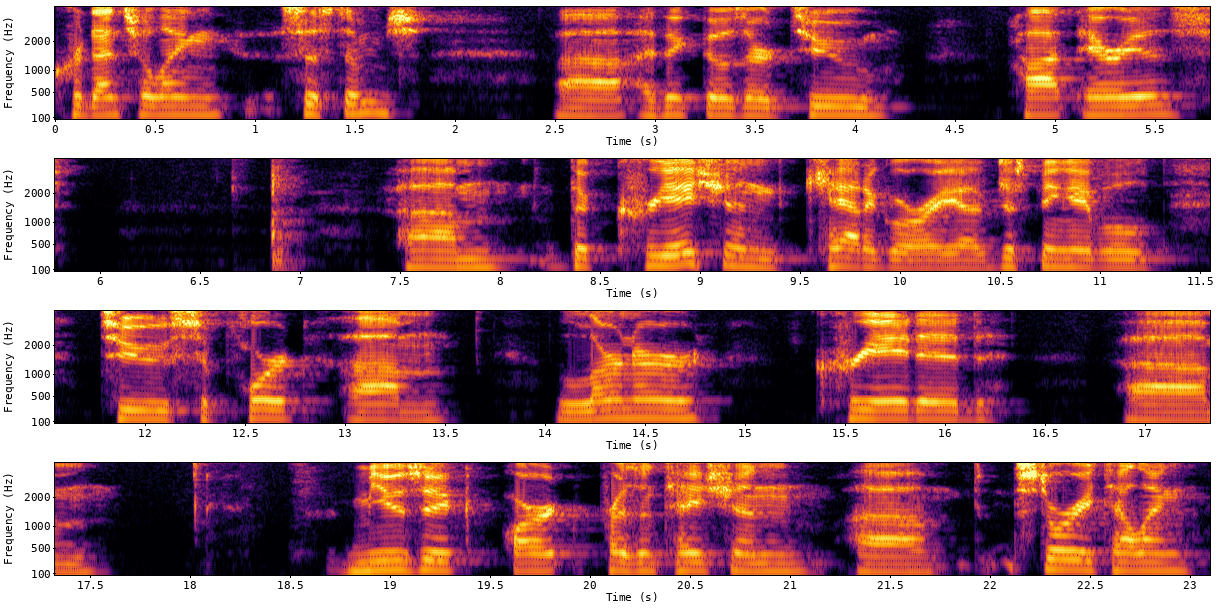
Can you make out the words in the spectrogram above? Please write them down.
credentialing systems. Uh, I think those are two hot areas. Um, the creation category of just being able to support um, learner created um, music, art, presentation, uh, storytelling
